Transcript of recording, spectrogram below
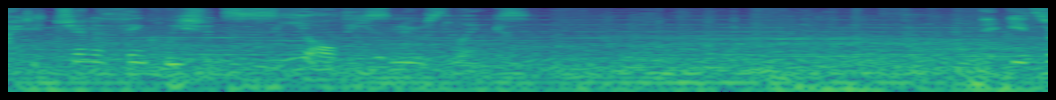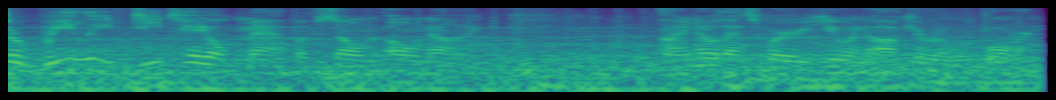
why did Jena think we should see all these news links? It's a really detailed map of Zone 09. I know that's where you and Akira were born.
